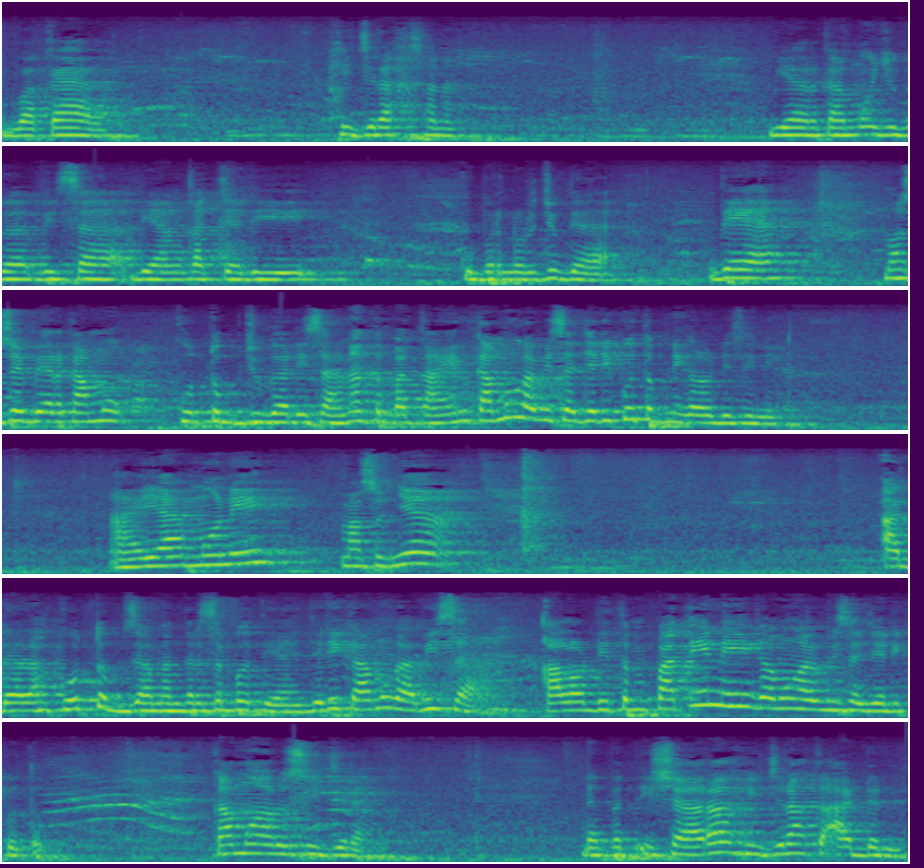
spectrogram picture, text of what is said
bakar hijrah sana biar kamu juga bisa diangkat jadi gubernur juga deh ya maksudnya biar kamu kutub juga di sana tempat lain kamu nggak bisa jadi kutub nih kalau di sini ayahmu nih maksudnya adalah kutub zaman tersebut ya. Jadi kamu nggak bisa. Kalau di tempat ini kamu nggak bisa jadi kutub. Kamu harus hijrah. Dapat isyarat hijrah ke Aden.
